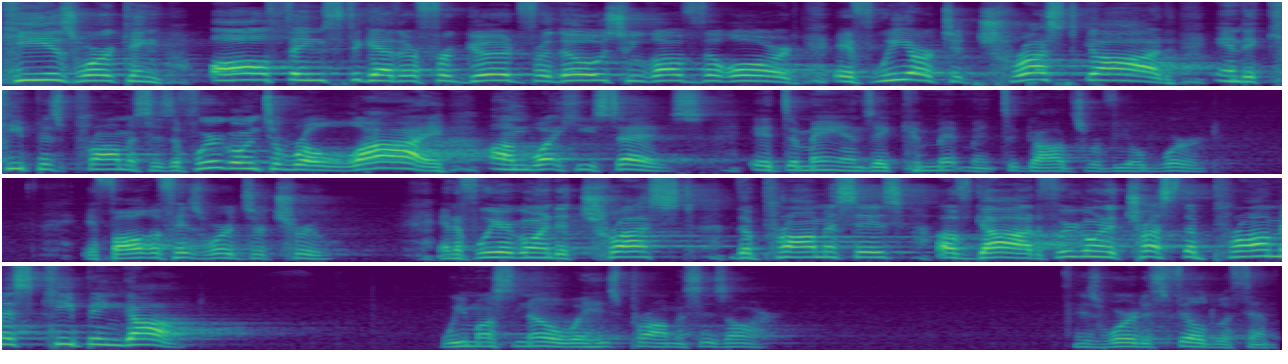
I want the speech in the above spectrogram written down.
He is working all things together for good for those who love the Lord. If we are to trust God and to keep His promises, if we're going to rely on what He says, it demands a commitment to God's revealed word. If all of His words are true, and if we are going to trust the promises of God, if we're going to trust the promise keeping God, we must know what his promises are. His word is filled with them.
